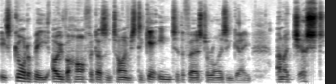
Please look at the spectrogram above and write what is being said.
It's got to be over half a dozen times to get into the first Horizon game, and I just,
